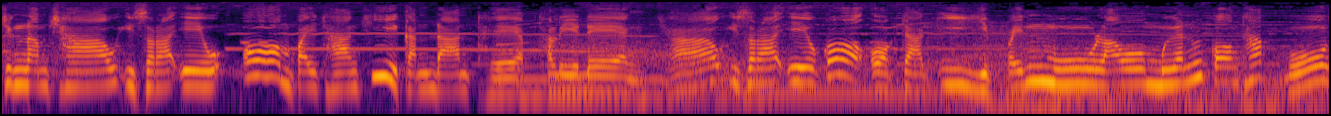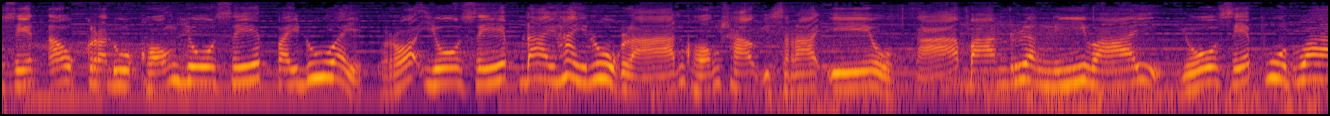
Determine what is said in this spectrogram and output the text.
จึงนำชาวอิสราเอลอ้อมไปทางที่กันดานแถบทะเลแดง ชาวอิสราเอลก็ออกจากอียิปต์เป็นหมูเหล่าเหมือนกองทัพโมเสสเอากระดูกของโยเซฟไปด้วย เพราะโยเซฟได้ให้ลูกหลานของชาวอิสราเอล สาบานเรื่องนี้ไว้ โยเซฟพูดว่า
